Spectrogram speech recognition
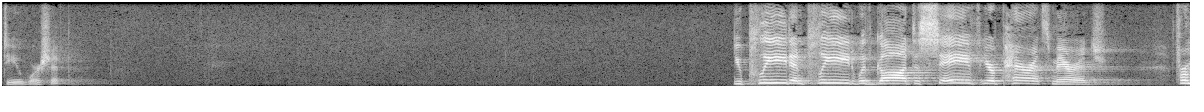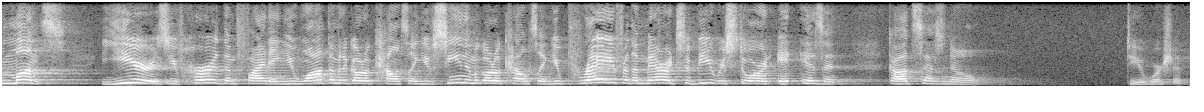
Do you worship? You plead and plead with God to save your parents' marriage. For months, years you've heard them fighting, you want them to go to counseling, you've seen them go to counseling, you pray for the marriage to be restored, it isn't. God says no. Do you worship?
